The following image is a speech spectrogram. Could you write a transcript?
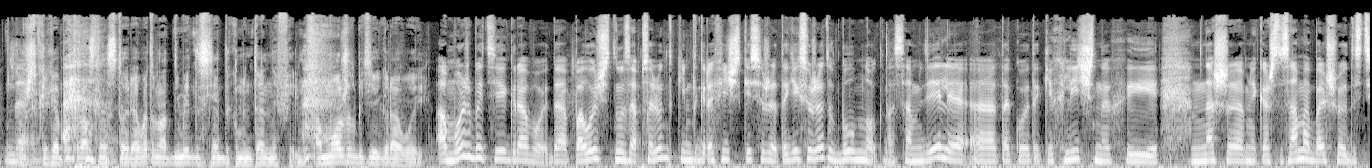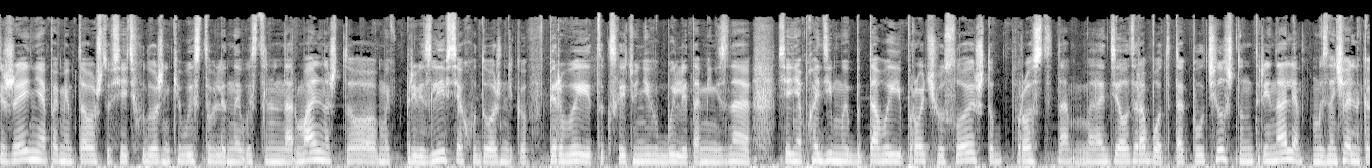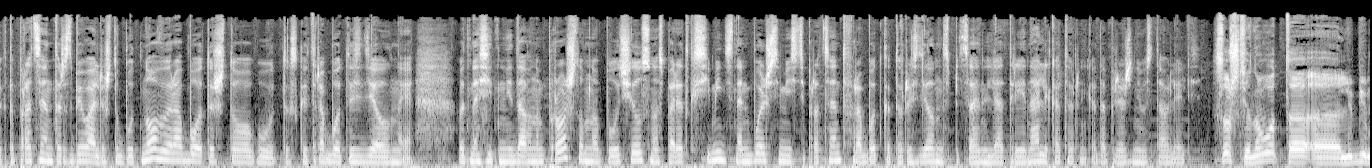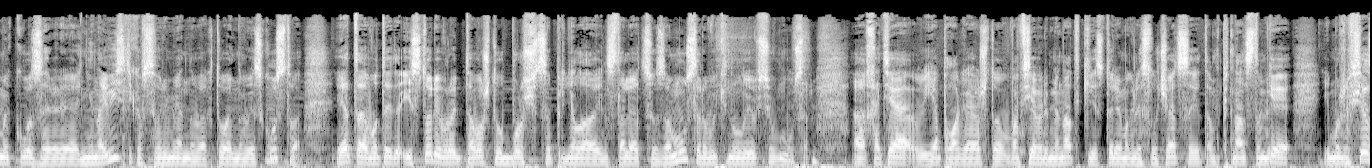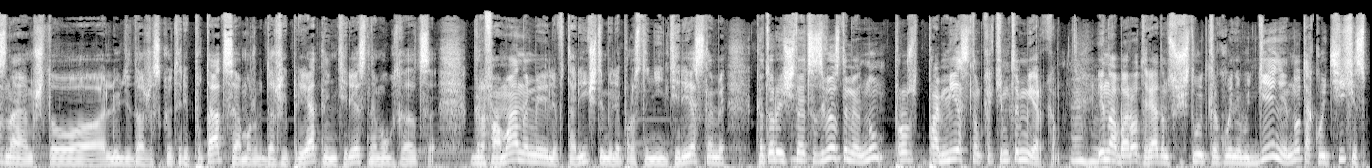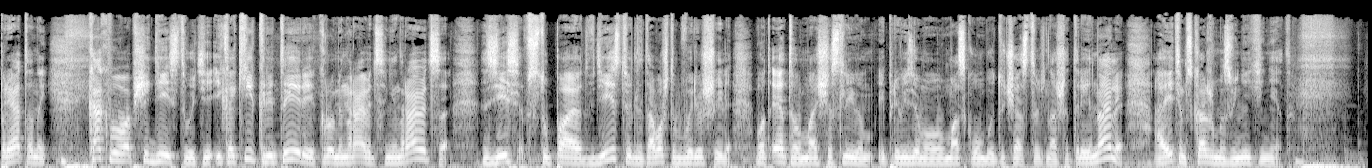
Слушайте, какая прекрасная история. Об этом надо немедленно снять документальный фильм. А может быть и игровой. А может быть и игровой, да. Получится ну, абсолютно кинематографический сюжет. Таких сюжетов было много, на самом деле. Э, такое, таких личных. И наше, мне кажется, самое большое достижение, помимо того, что все эти художники выставлены, выставлены нормально, что мы привезли всех художников. Впервые, так сказать, у них были там, я не знаю, все необходимые бытовые и прочие условия, чтобы просто там э, делать работы. Так получилось, что на Тринале мы изначально как-то проценты разбивали, что будут новые работы, что будут, так сказать, работы, сделанные в относительно недавнем прошлом, но получилось у нас порядка 70, наверное, больше 70% работ, которые сделаны специально для триеннале, которые никогда прежде не выставлялись. Слушайте, ну вот э, любимый козырь ненавистников современного актуального искусства mm. это вот эта история вроде того, что уборщица приняла инсталляцию за мусор и выкинула ее все в мусор. А, хотя я полагаю, что во все времена такие истории могли случаться и там в 15 веке, и мы же все знаем, что люди даже с какой-то репутацией, а может быть даже и приятные, интересные, могут казаться графоманами или вторичными, или просто неинтересными, которые считаются звездами, ну, просто по местным каким-то меркам. Угу. И наоборот, рядом существует какой-нибудь гений, но такой тихий, спрятанный. Как вы вообще действуете и какие критерии, кроме нравится, не нравится, здесь вступают в действие для того, чтобы вы решили, вот этого мы осчастливим и привезем его в Москву, он будет участвовать в нашей триеннале, а этим скажем, извините, нет.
